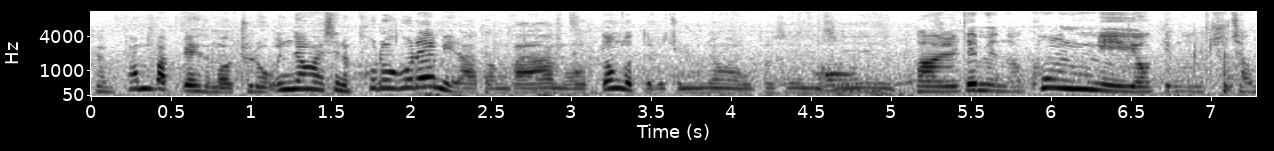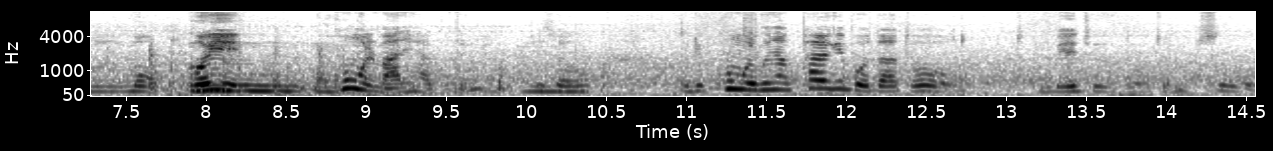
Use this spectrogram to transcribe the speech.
그럼 판밥에서 뭐 주로 운영하시는 프로그램이라던가 뭐 어떤 것들을 좀 운영하고 계시는지. 가을 되면은 콩이 여기는 주 종목 거의 콩을 많이 하거든요. 그래서 우리 콩을 그냥 팔기보다도 매주도 좀 쓰고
